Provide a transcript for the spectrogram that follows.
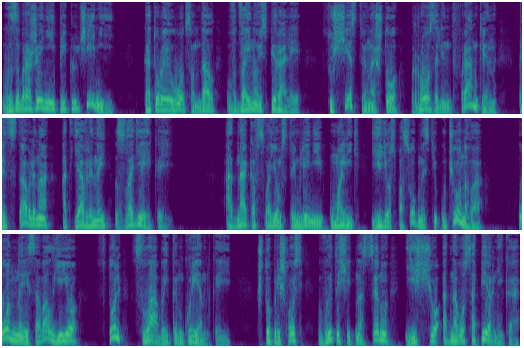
В изображении приключений, которое Уотсон дал в двойной спирали, существенно, что Розалинд Франклин представлена отъявленной злодейкой. Однако в своем стремлении умолить ее способности ученого, он нарисовал ее столь слабой конкуренткой, что пришлось вытащить на сцену еще одного соперника,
